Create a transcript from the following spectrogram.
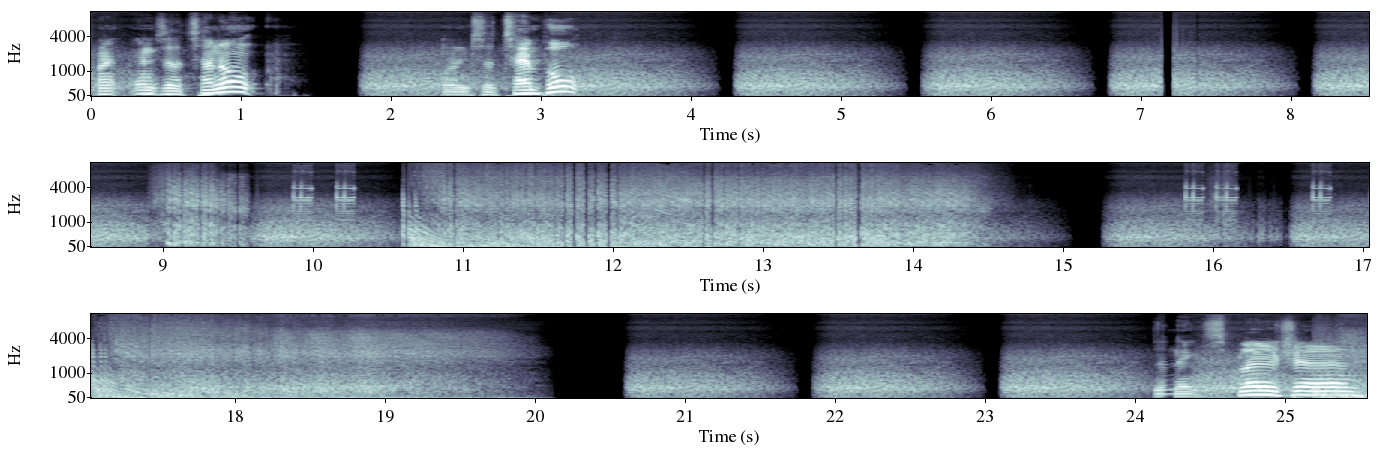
Right, into the tunnel. Or into the temple. An explosion.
